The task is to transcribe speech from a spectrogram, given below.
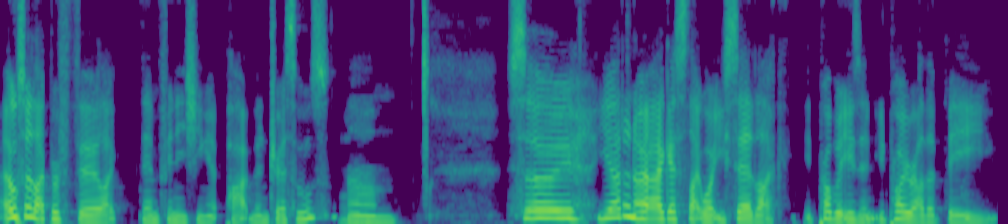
I also like prefer like them finishing at pipe than trestles. Um, so yeah, I don't know. I guess like what you said, like it probably isn't. You'd probably rather be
